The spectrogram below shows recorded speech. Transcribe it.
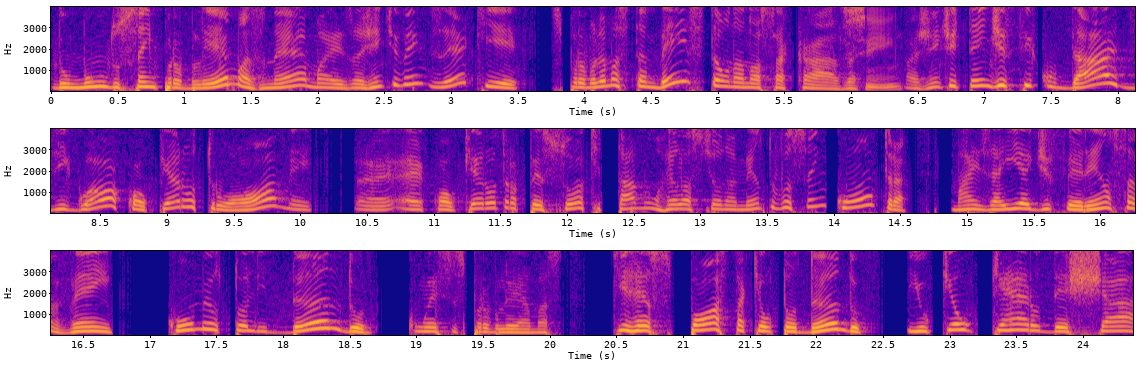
do mundo sem problemas, né? Mas a gente vem dizer que os problemas também estão na nossa casa. Sim. A gente tem dificuldades igual a qualquer outro homem, é, é qualquer outra pessoa que está num relacionamento você encontra. Mas aí a diferença vem como eu estou lidando com esses problemas, que resposta que eu estou dando e o que eu quero deixar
